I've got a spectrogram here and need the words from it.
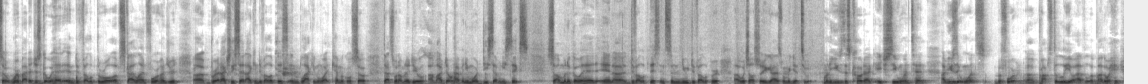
So we're about to just go ahead and develop the roll of Skyline 400. Uh, Brett actually said I can develop this in black and white chemical, so that's what I'm gonna do. Um, I don't have any more D76, so I'm gonna go ahead and uh, develop this in some new developer, uh, which I'll show you guys when we get to it. I'm gonna use this Kodak HC110. I've used it once before. Uh, props to Leo Avila, by the way,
